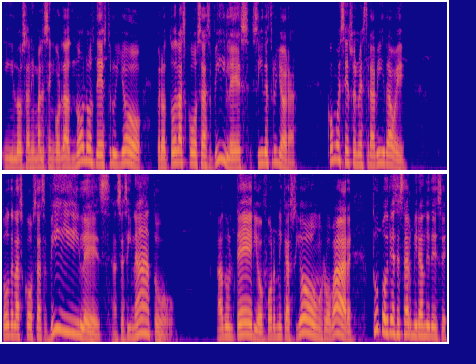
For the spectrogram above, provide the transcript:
y los animales engordados. No los destruyó, pero todas las cosas viles sí destruyó. ¿Cómo es eso en nuestra vida hoy? Todas las cosas viles, asesinato, adulterio, fornicación, robar, Tú podrías estar mirando y dice,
